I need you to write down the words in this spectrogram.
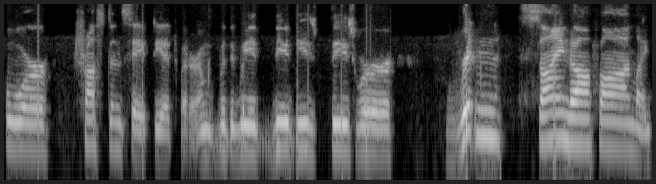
for trust and safety at Twitter. And we these these were written, signed off on. Like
